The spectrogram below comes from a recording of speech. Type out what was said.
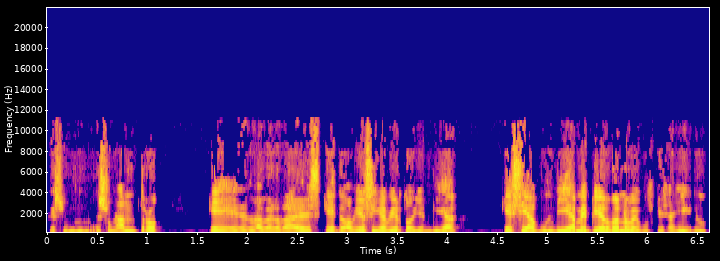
que es un, es un antro, que la verdad es que todavía sigue abierto hoy en día, que si algún día me pierdo no me busquéis allí, ¿no?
